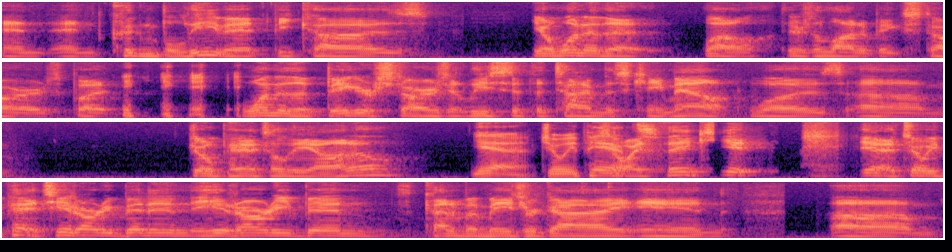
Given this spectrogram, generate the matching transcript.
and and couldn't believe it because you know one of the well there's a lot of big stars but one of the bigger stars at least at the time this came out was um, Joe Pantoliano. yeah, Joey Pants. So I think he, yeah, Joey Pants. He had already been in. He had already been kind of a major guy in. Um,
